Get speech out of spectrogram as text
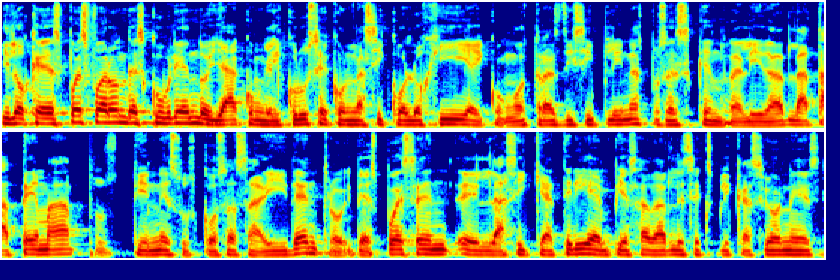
Y lo que después fueron descubriendo ya con el cruce con la psicología y con otras disciplinas, pues es que en realidad la tatema pues tiene sus cosas ahí dentro. Y después en, la psiquiatría empieza a darles explicaciones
